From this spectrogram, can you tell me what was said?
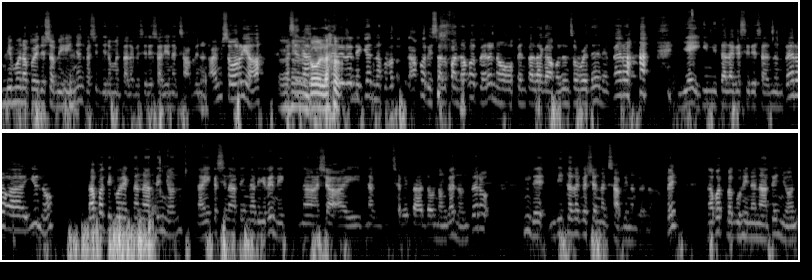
Hindi mo na pwede sabihin yun kasi di naman talaga si Rizal yung nagsabi nun. I'm sorry ah. Kasi Mhm, lagi ko naririnig yun. Ako, Rizal fan ako, pero na-offend talaga ako dun sa word na yun eh. Pero, yay, hindi talaga si Rizal nun. Pero, uh, you know, dapat i-correct na natin yon Dahil kasi natin naririnig na siya ay nagsalita daw ng ganun. Pero, hindi, hindi talaga siya nagsabi ng ganun. Okay? Dapat baguhin na natin yon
